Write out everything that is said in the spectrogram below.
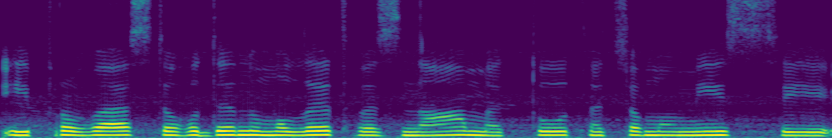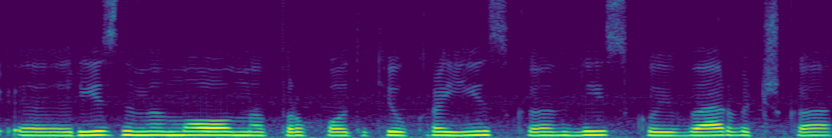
і провести годину молитви з нами тут, на цьому місці, е, різними мовами проходить і українською, і англійською, і вервичка,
